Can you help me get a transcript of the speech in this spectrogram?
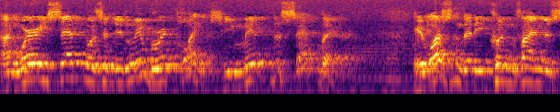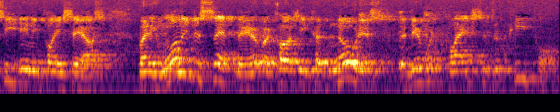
and where he sat was a deliberate place. He meant to sit there. It wasn't that he couldn't find a seat anyplace else, but he wanted to sit there because he could notice the different classes of people.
